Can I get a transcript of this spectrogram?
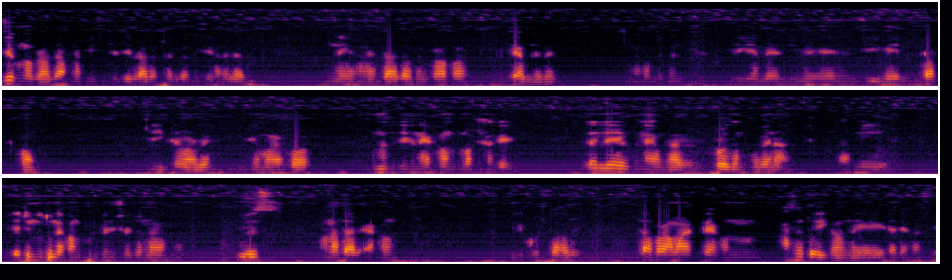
যে কোনো ব্রাউজার আপনার পিসিতে যে ব্রাউজার থাকবে, আপনি সেখানে যাবেন। আপনি এখানে ব্রাউজার ওপেন করার পর ট্যাব নেবেন। এখন দেখবেন G M A Gmail Gmail dot com লিঙ্কটা মারবেন। লিঙ্কটা মারার পর আপনার যদি এখানে অ্যাকাউন্টগুলো থাকে, তাহলে ওখানে আপনার প্রয়োজন হবে না। আপনি যেহেতু নতুন অ্যাকাউন্ট খুলবেন, সেজন্য ইউএস আনাদার অ্যাকাউন্ট ক্লিক করতে হবে। তারপর আমার একটা এখন আছে তো, এই কারণে এটা দেখাচ্ছে,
